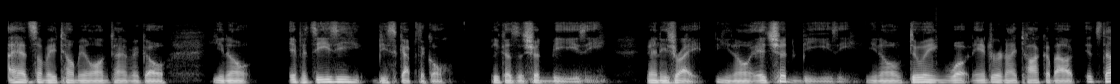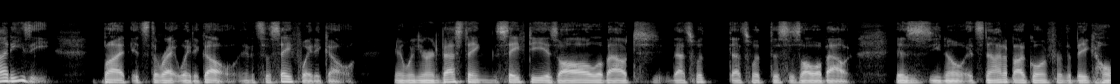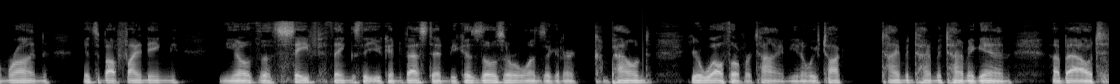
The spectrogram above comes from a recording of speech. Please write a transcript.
I had somebody tell me a long time ago, you know, if it's easy, be skeptical because it shouldn't be easy. And he's right. You know, it shouldn't be easy. You know, doing what Andrew and I talk about, it's not easy, but it's the right way to go and it's a safe way to go. And when you're investing, safety is all about that's what that's what this is all about. Is you know, it's not about going for the big home run. It's about finding you know the safe things that you can invest in because those are the ones that are going to compound your wealth over time. You know, we've talked time and time and time again about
